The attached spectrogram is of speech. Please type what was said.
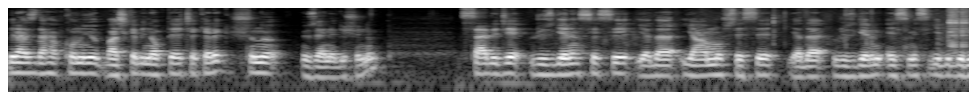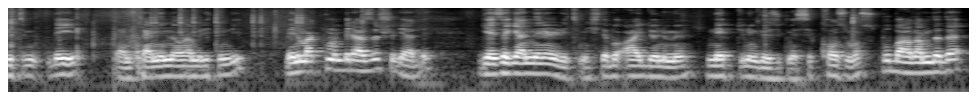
biraz daha konuyu başka bir noktaya çekerek şunu üzerine düşündüm. Sadece rüzgarın sesi ya da yağmur sesi ya da rüzgarın esmesi gibi bir ritim değil. Yani kendine olan bir ritim değil. Benim aklıma biraz da şu geldi. Gezegenlerin ritmi, işte bu ay dönümü, Neptün'ün gözükmesi, kozmos. Bu bağlamda da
